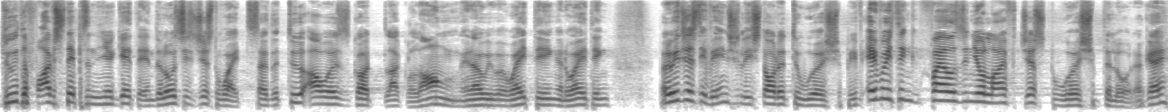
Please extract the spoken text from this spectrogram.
do the five steps, and you get there. And the Lord says, just wait. So the two hours got like long. You know, we were waiting and waiting, but we just eventually started to worship. If everything fails in your life, just worship the Lord. Okay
